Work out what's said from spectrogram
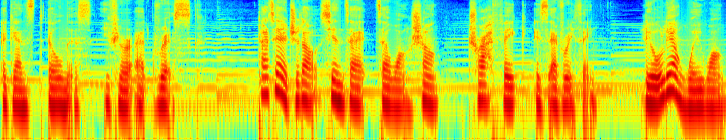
against illness if you're at risk. 大家也知道，现在在网上 Traffic is everything. 流量为王.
